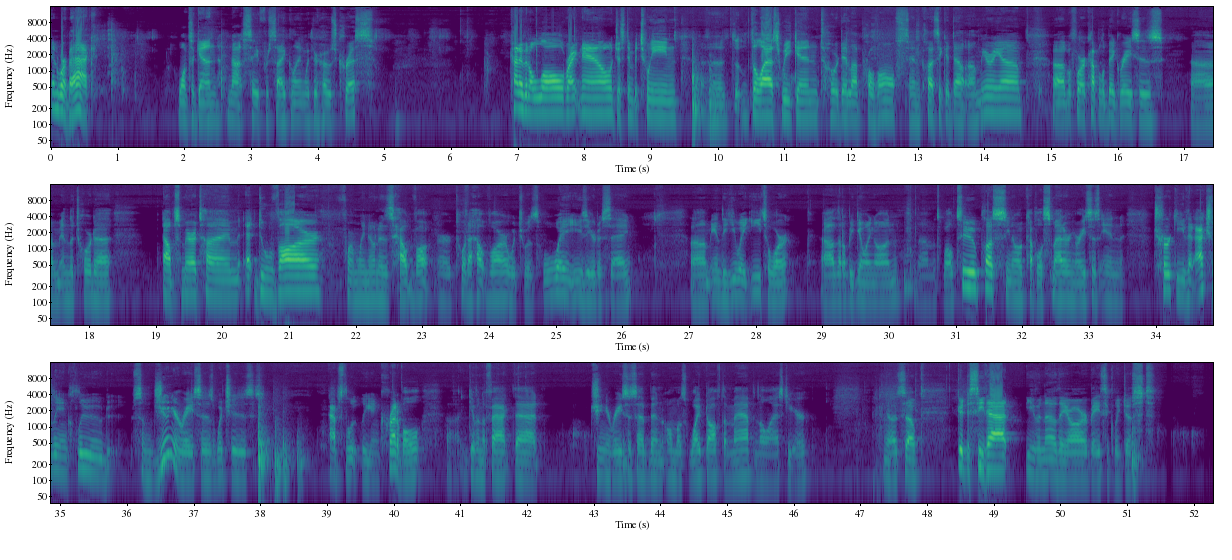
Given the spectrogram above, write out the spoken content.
And we're back. Once again, not safe for cycling with your host, Chris. Kind of in a lull right now, just in between uh, the, last weekend, Tour de la Provence and Classica d'Almeria, uh, before a couple of big races um, in the Tour de Alpes Maritime et du Var, formerly known as Haut Var, or Tour de Haut Var, which was way easier to say, um, in the UAE Tour uh, that'll be going on um, as well too. Plus, you know, a couple of smattering races in Turkey that actually include some junior races, which is absolutely incredible, uh, given the fact that junior races have been almost wiped off the map in the last year. Uh, so, good to see that, even though they are basically just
